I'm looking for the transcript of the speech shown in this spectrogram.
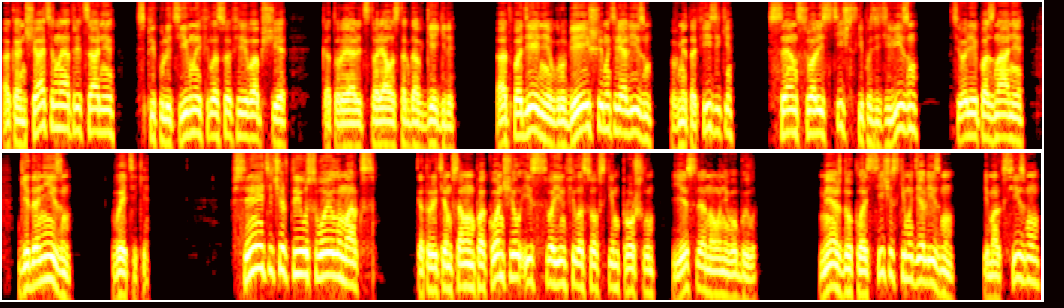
окончательное отрицание спекулятивной философии вообще, которая олицетворялась тогда в Гегеле, отпадение в грубейший материализм в метафизике, сенсуалистический позитивизм в теории познания, гедонизм в этике. Все эти черты усвоил и Маркс, который тем самым покончил и с своим философским прошлым, если оно у него было. Между классическим идеализмом и марксизмом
